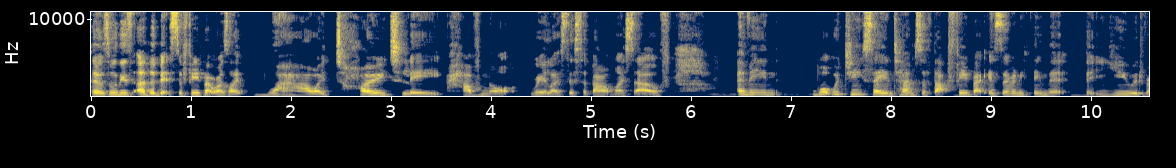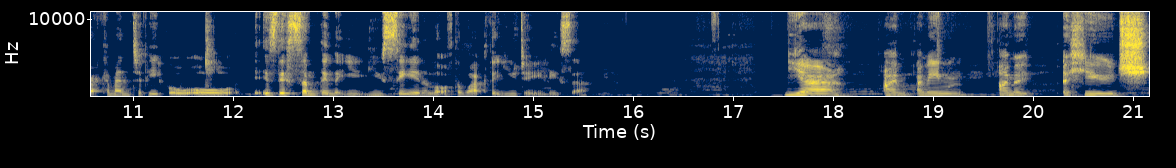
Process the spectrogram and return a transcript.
there was all these other bits of feedback where I was like, wow, I totally have not realized this about myself. I mean, what would you say in terms of that feedback is there anything that that you would recommend to people or is this something that you, you see in a lot of the work that you do lisa yeah i'm i mean i'm a, a huge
